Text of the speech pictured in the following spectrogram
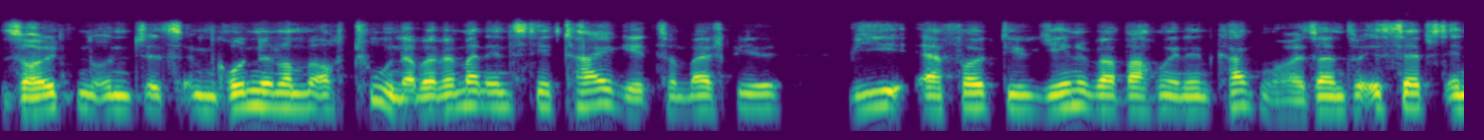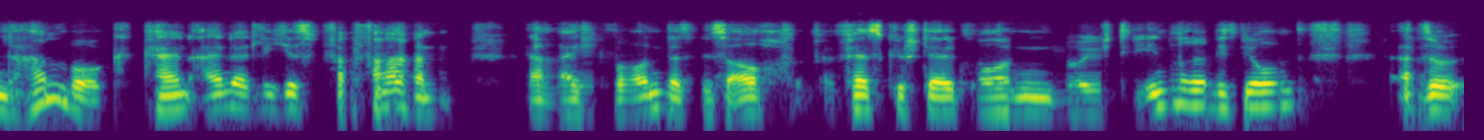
sollten und es im Grunde genommen auch tun. Aber wenn man ins Detail geht, zum Beispiel wie erfolgt die Hygieneüberwachung in den Krankenhäusern. So ist selbst in Hamburg kein einheitliches Verfahren erreicht worden. Das ist auch festgestellt worden durch die Innenrevision. Also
